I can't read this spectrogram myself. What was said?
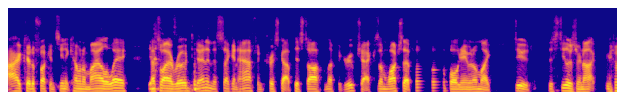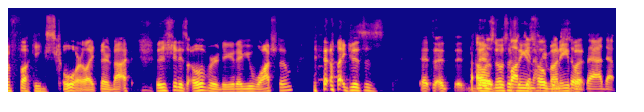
I could have fucking seen it coming a mile away. That's why I rode Den in the second half, and Chris got pissed off and left the group chat because I'm watching that football game, and I'm like, dude, the Steelers are not gonna fucking score. Like they're not. This shit is over, dude. Have you watched them? like this is. It, it, it- there's no such thing as free money, so but bad that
